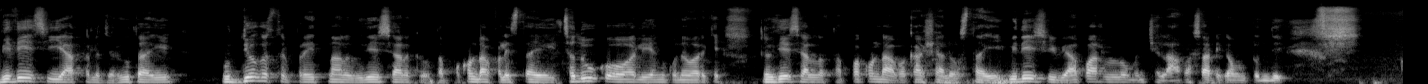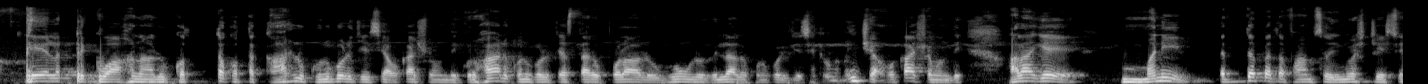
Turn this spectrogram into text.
విదేశీ యాత్రలు జరుగుతాయి. ఉద్యోగస్తుల ప్రయత్నాలు విదేశాలకు తప్పకుండా ఫలిస్తాయి. చదువుకోవాలి అనుకునే వారికి విదేశాల్లో తప్పకుండా అవకాశాలు వస్తాయి. విదేశీ వ్యాపారాల్లో మంచి లాభసాటిగా ఉంటుంది. ఎలక్ట్రిక్ వాహనాలు కొత్త కొత్త కార్లు కొనుగోలు చేసే అవకాశం ఉంది. గృహాలు కొనుగోలు చేస్తారు. పొలాలు భూములు విల్లాలు కొనుగోలు చేసేటువంటి మంచి అవకాశం ఉంది. అలాగే మనీ పెద్ద పెద్ద ఫార్మ్స్ ఇన్వెస్ట్ చేసే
